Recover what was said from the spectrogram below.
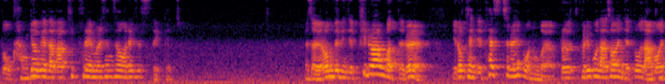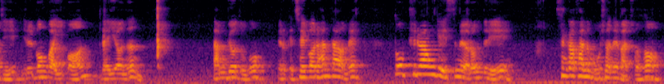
또 간격에다가 키프레임을 생성을 해줄 수도 있겠죠. 그래서 여러분들이 이제 필요한 것들을 이렇게 이제 테스트를 해보는 거예요. 그리고 나서 이제 또 나머지 1번과 2번 레이어는 남겨두고 이렇게 제거를 한 다음에 또 필요한 게 있으면 여러분들이 생각하는 모션에 맞춰서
